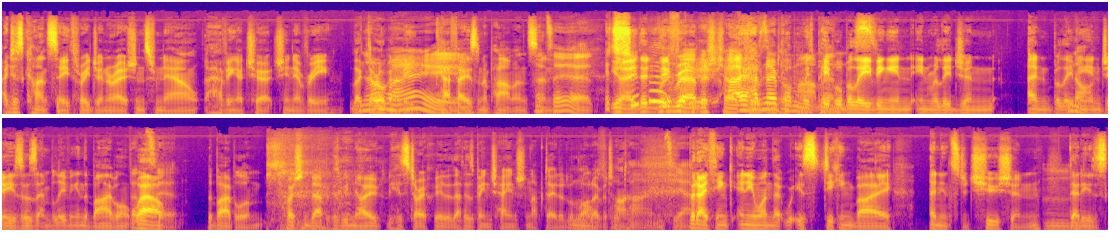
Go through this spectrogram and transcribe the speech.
I just can't see three generations from now having a church in every like No they're all going to be cafes and apartments That's and it. you know, the- the- refurbished I have no into problem with people believing in in religion and believing No. in Jesus and believing in the Bible. That's well, it. The Bible and question about because we know historically that that has been changed and updated a lot over time. times, yeah. But I think anyone that is sticking by an institution Mm. that is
